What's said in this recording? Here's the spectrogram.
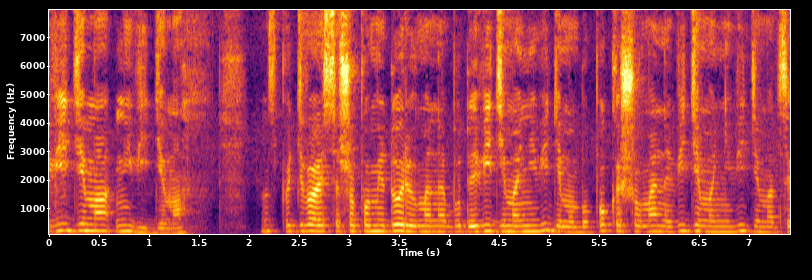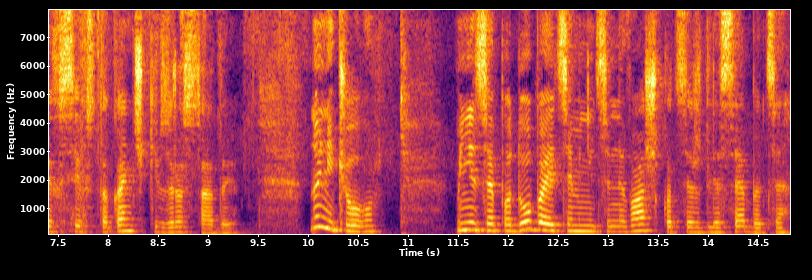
відімо, невідімо. Ну, сподіваюся, що помідорів в мене буде відімо, невідімо, бо поки що в мене відімо, невідімо цих всіх стаканчиків з розсадою. Ну, нічого. Мені це подобається, мені це не важко, це ж для себе, це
